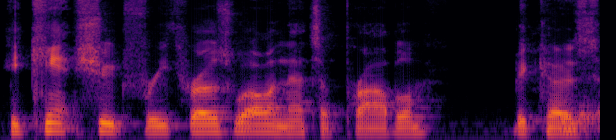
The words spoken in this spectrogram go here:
He can't shoot free throws well, and that's a problem because.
